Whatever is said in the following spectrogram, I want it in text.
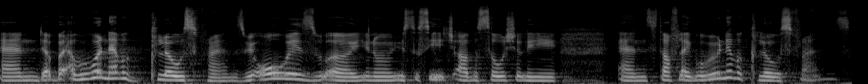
And uh, but we were never close friends. We always, uh, you know, used to see each other socially and stuff like. But we were never close friends.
